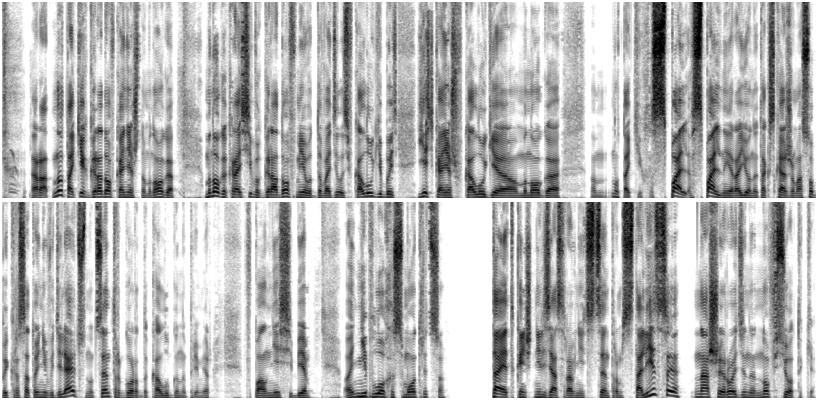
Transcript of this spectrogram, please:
рад. Ну, таких городов, конечно, много. Много красивых городов. Мне вот доводилось в Калуге быть. Есть, конечно, в Калуге много, ну, таких спаль... спальные районы, так скажем, особой красотой не выделяются. Но центр города Калуга, например, вполне себе э, неплохо смотрится. Да, это, конечно, нельзя сравнить с центром столицы нашей родины, но все-таки,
